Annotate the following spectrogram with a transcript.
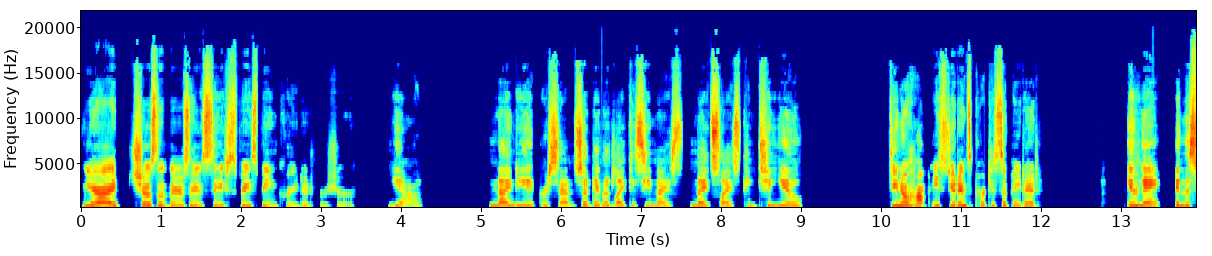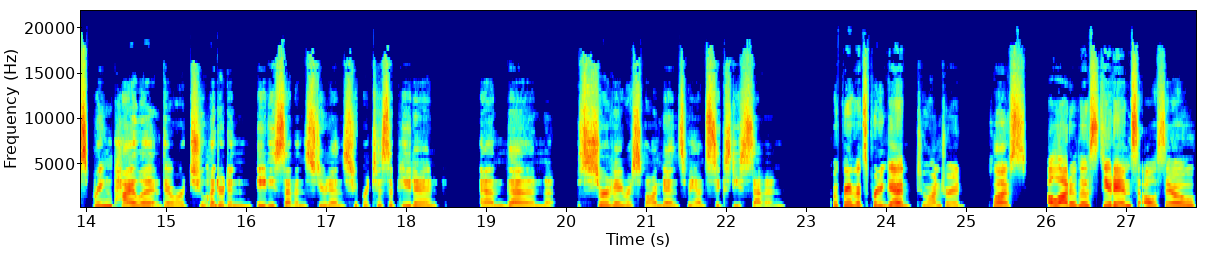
Yeah, it shows that there's a safe space being created for sure. Yeah. 98% said they would like to see nice night slice continue. Do you know mm. how many students participated? In the in the spring pilot, there were 287 students who participated, and then survey respondents, we had 67. Okay, that's pretty good. 200 plus. A lot of those students also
